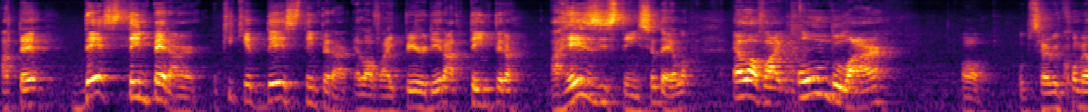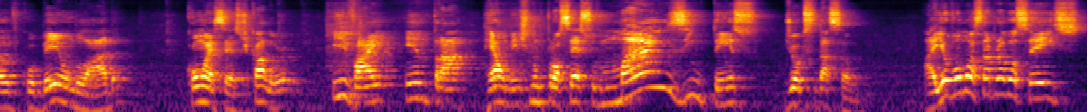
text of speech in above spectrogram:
até destemperar. O que, que é destemperar? Ela vai perder a têmpera, a resistência dela, ela vai ondular, ó, observe como ela ficou bem ondulada, com excesso de calor, e vai entrar realmente num processo mais intenso de oxidação. Aí eu vou mostrar para vocês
